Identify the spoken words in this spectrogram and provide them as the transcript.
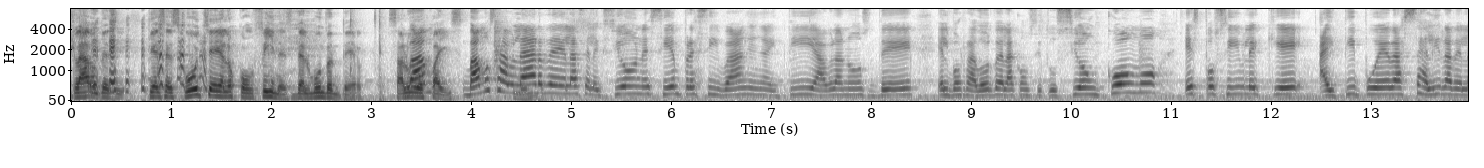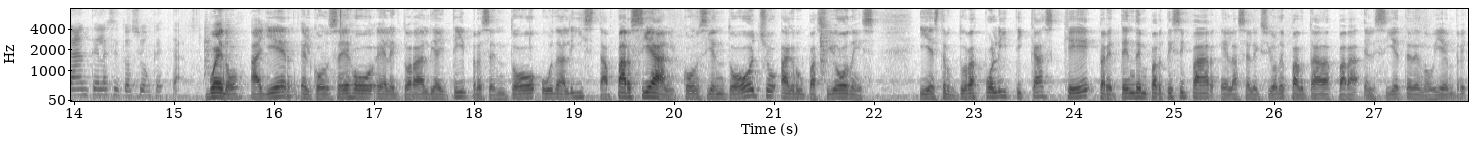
Claro que sí, que se escuche en los confines del mundo entero. Saludos, país. Vamos a hablar de las elecciones, siempre si van en Haití, háblanos de el borrador de la Constitución, cómo es posible que Haití pueda salir adelante en la situación que está. Bueno, ayer el Consejo Electoral de Haití presentó una lista parcial con 108 agrupaciones y estructuras políticas que pretenden participar en las elecciones pautadas para el 7 de noviembre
